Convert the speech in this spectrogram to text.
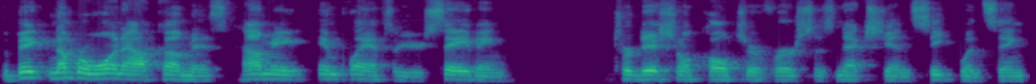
the big number one outcome is how many implants are you saving traditional culture versus next gen sequencing.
